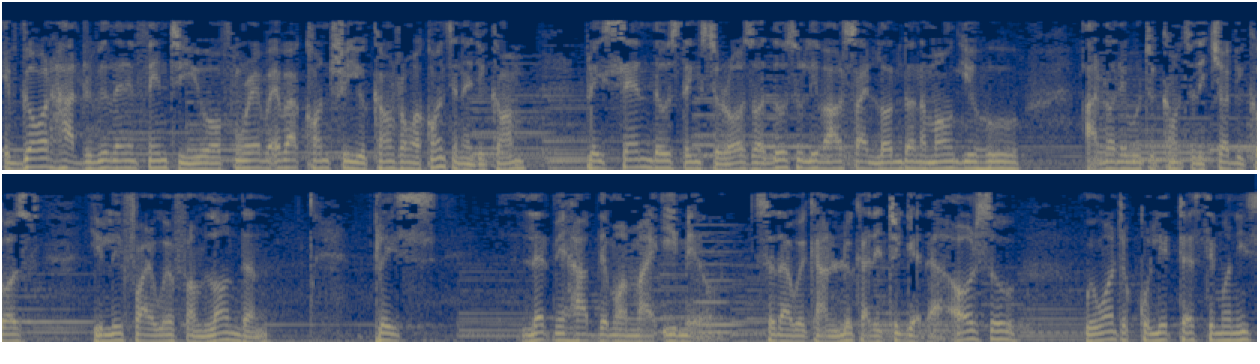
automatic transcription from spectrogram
if God had revealed anything to you, or from wherever country you come from or continent you come, please send those things to us. Or those who live outside London among you who are not able to come to the church because you live far away from London, please let me have them on my email so that we can look at it together. Also, we want to collect testimonies.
